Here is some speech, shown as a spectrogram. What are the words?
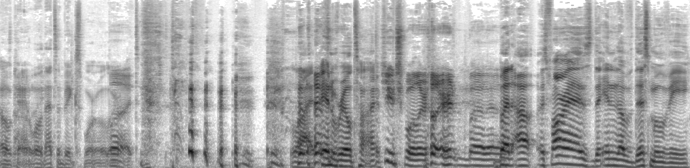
okay, well that's a big spoiler alert. but Live in real time. huge spoiler alert. But uh, But uh, as far as the end of this movie,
